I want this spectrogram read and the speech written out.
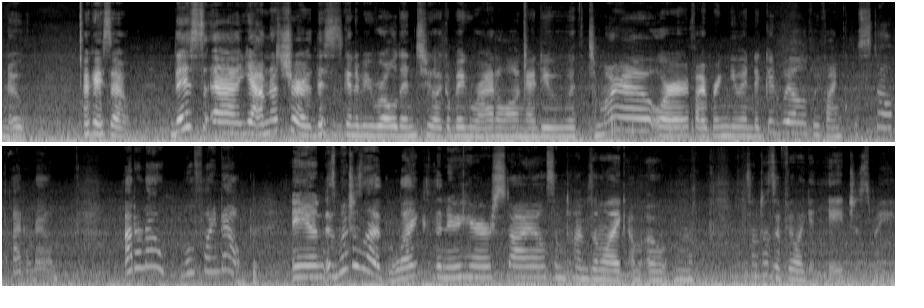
nope. Okay, so this, uh, yeah, I'm not sure if this is going to be rolled into like a big ride along I do with tomorrow, or if I bring you into Goodwill if we find cool stuff. I don't know. I don't know. We'll find out. And as much as I like the new hairstyle, sometimes I'm like, I'm oh, mm, sometimes I feel like it ages me.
